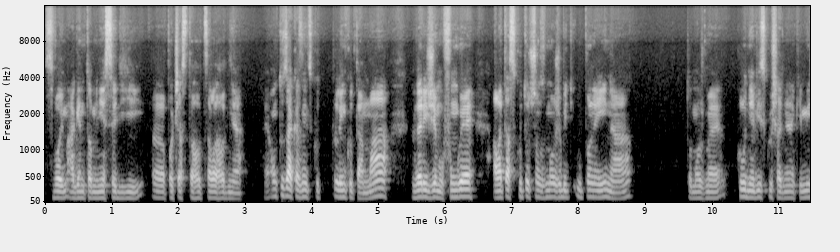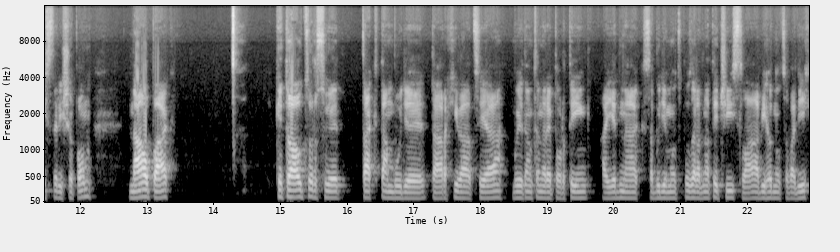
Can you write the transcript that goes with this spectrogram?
svojim agentom nesedí e, počas toho celého dňa. On tú zákaznícku linku tam má, verí, že mu funguje, ale tá skutočnosť môže byť úplne iná. To môžeme kľudne vyskúšať nejakým mystery shopom. Naopak, keď to outsourcuje, tak tam bude tá archivácia, bude tam ten reporting a jednak sa bude môcť pozerať na tie čísla a vyhodnocovať ich,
